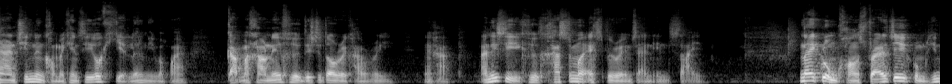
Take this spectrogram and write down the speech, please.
งานชิ้นหนึ่งของ McKinsey ก็เขียนเรื่องนี้บอกว่า กลับมาคราวนี้คือ digital recovery นะครับอันที่ 4 คือ customer experience and insight ในกลุ่มของ strategy กลุ่มที่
